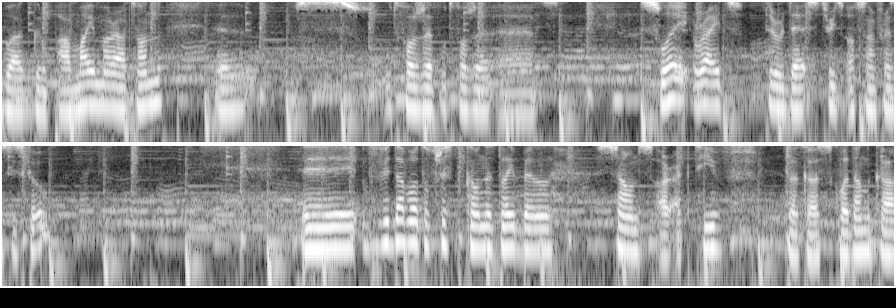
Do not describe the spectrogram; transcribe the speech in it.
była grupa My Marathon w utworze, w utworze Sway Right Through the Streets of San Francisco. Wydawał to wszystko netlabel Sounds Are Active, taka składanka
